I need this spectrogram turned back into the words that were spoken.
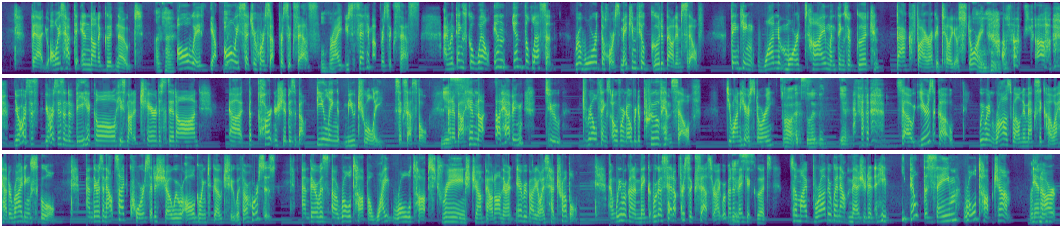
that you always have to end on a good note. Okay. Always, yeah, yeah, always set your horse up for success, mm-hmm. right? You set him up for success. And when things go well in in the lesson, reward the horse, make him feel good about himself. Thinking one more time when things are good can backfire. I could tell you a story. Mm-hmm. uh, your horse is your horse isn't a vehicle. He's not a chair to sit on. Uh, the partnership is about feeling mutually successful yes. and about him not not having to drill things over and over to prove himself. Do you want to hear a story? Oh, absolutely. Yeah. so, years ago, we were in Roswell, New Mexico. I had a riding school, and there was an outside course at a show we were all going to go to with our horses. And there was a roll top, a white roll top, strange jump out on there, and everybody always had trouble. And we were going to make, we're going to set up for success, right? We're going to yes. make it good. So my brother went out and measured it, and he he built the same roll top jump okay. in our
